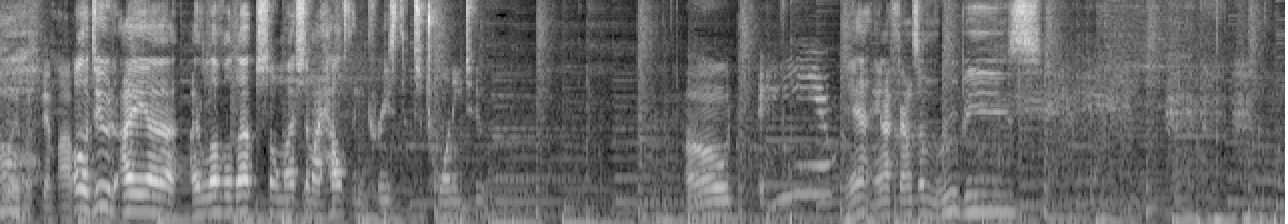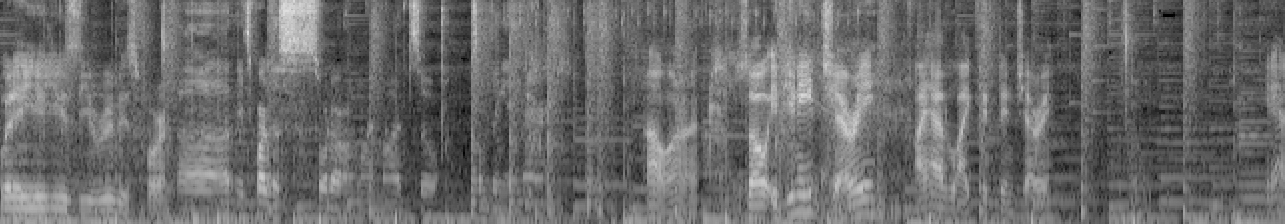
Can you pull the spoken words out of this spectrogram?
Oh, it must be a mob. Oh, dude, I uh, I leveled up so much that my health increased to 22. Oh, damn. Yeah, and I found some rubies. What do you use the rubies for? Uh, it's part of the Sword Art Online mod, so something in there. Oh, alright. So if you need cherry, I have like 15 cherry. Yeah.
